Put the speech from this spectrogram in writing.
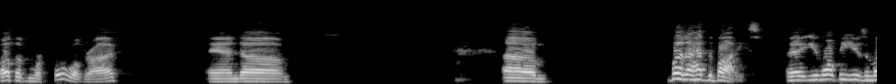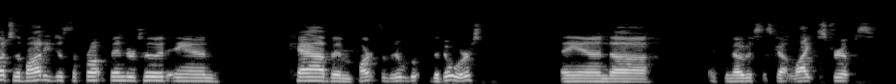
Both of them are four-wheel drive, and um, um, but I have the bodies. Uh, you won't be using much of the body, just the front fenders, hood, and cab, and parts of the, the doors. And uh, if you notice, it's got light strips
